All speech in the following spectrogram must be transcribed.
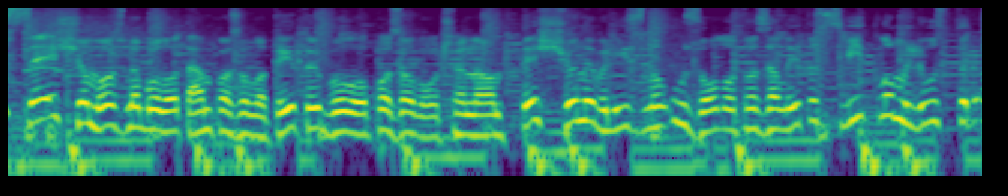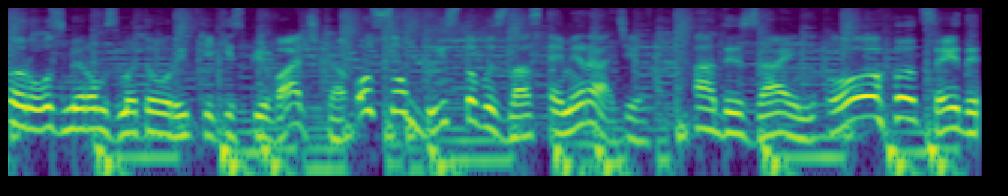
Усе, що можна було там позолотити, було позолочено. Те, що не влізло у золото, залито світлом люстр розміром з метеорит, які співачка особисто везла з еміратів. А дизайн, о, цей дизайн.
